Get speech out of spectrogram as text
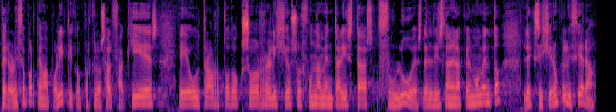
Pero lo hizo por tema político, porque los alfaquíes eh, ultraortodoxos, religiosos, fundamentalistas, zulúes del Islam en aquel momento, le exigieron que lo hiciera.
